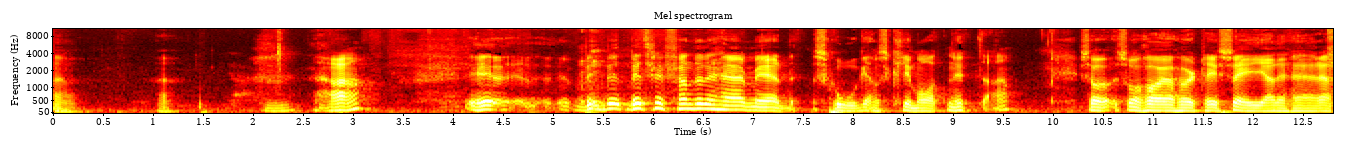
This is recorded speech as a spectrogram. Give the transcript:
Ja. Ja. Ja. Eh, be, be, beträffande det här med skogens klimatnytta så, så har jag hört dig säga det här att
